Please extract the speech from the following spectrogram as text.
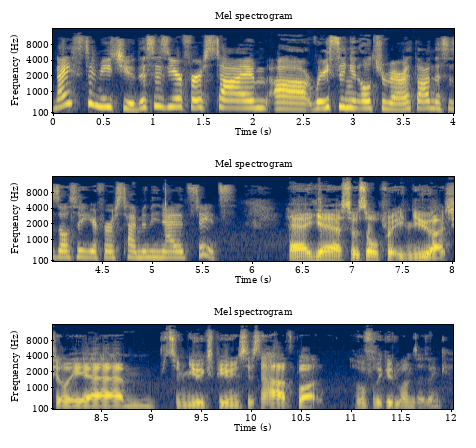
nice to meet you. This is your first time uh, racing an ultramarathon. This is also your first time in the United States. Uh, yeah, so it's all pretty new actually. Um, some new experiences to have, but hopefully good ones, I think.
